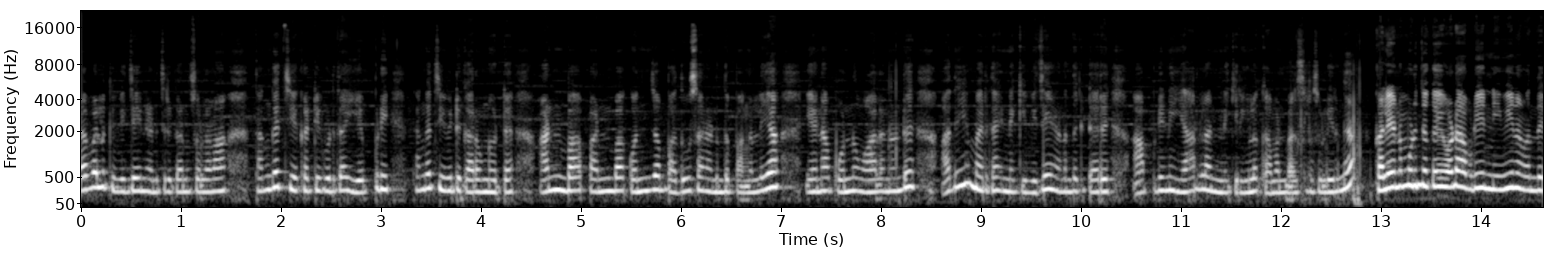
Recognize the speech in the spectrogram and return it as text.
லெவலுக்கு விஜய் நடிச்சிருக்காருன்னு சொல்லலாம். தங்கச்சியை கட்டி கொடுத்தா எப்படி தங்கச்சி வீட்டுக்காரவங்ககிட்ட அன்பா பண்பா கொஞ்சம் பதுசாக நடந்துப்பாங்க இல்லையா? ஏன்னா பொண்ணு வாழணுண்டு அதே மாதிரி தான் இன்றைக்கி விஜய் நடந்துக்கிட்டாரு அப்படின்னு யாரெல்லாம் நினைக்கிறீங்களோ கமெண்ட் பாக்ஸில் சொல்லிடுங்க கல்யாணம் முடிஞ்ச கையோட அப்படியே நிவீனை வந்து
